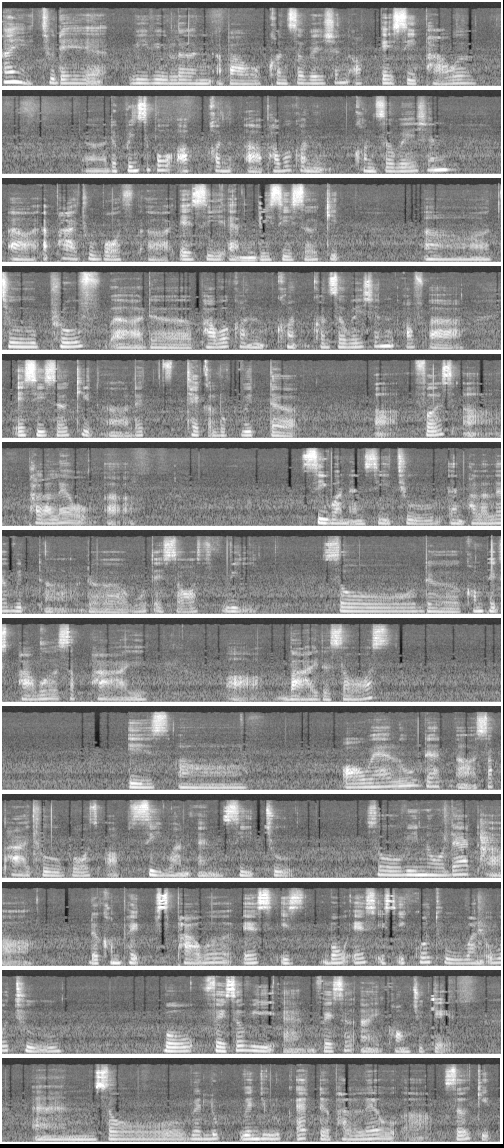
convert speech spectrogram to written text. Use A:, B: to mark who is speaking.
A: Hi, today we will learn about conservation of AC power. Uh, the principle of con uh, power con conservation uh, apply to both uh, AC and DC circuit. Uh, to prove uh, the power con con conservation of AC circuit, let's take a look with the first parallel Z1 and Z2 and parallel with uh, the voltage source V. So the complex power supply uh, by the source is uh, all value that uh, supply to both of Z1 and Z2. So we know that uh, the complex power S is both S is equal to 1 over 2 both phasor V and phasor I conjugate. And so when look when you look at the parallel uh, circuit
